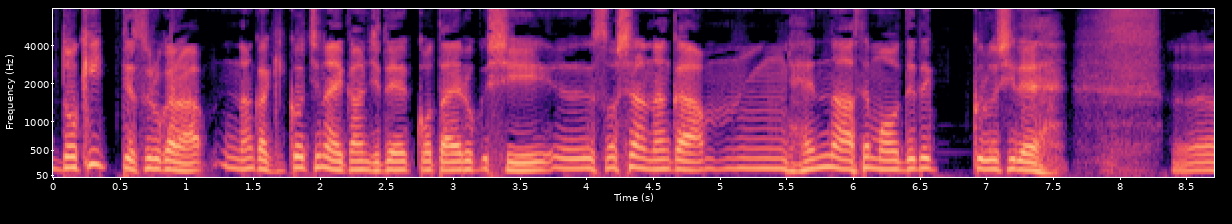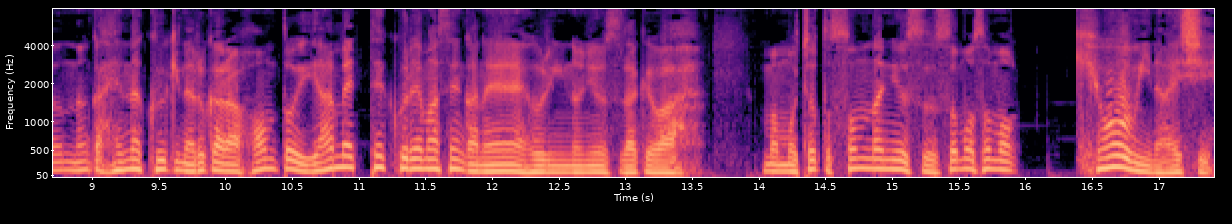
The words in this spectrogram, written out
ドキってするから、なんかぎこちない感じで答えるし、そしたらなんか、うーん変な汗も出てくるしで、なんか変な空気になるから、ほんとやめてくれませんかね、不倫のニュースだけは。まあもうちょっとそんなニュース、そもそも興味ないし。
